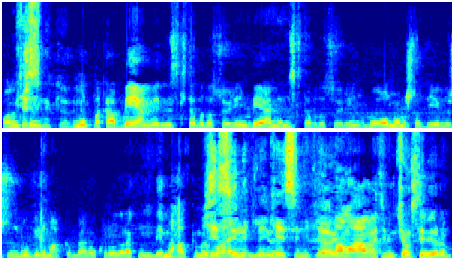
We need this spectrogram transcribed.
Onun Kesinlikle için öyle. mutlaka beğenmediğiniz kitabı da söyleyin, beğendiğiniz kitabı da söyleyin. Bu olmamış da diyebilirsiniz. Bu benim hakkım. Ben okur olarak bunu deme hakkına sahibim Kesinlikle, kesinlikle öyle. Ama Ahmet Ümit çok seviyorum.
